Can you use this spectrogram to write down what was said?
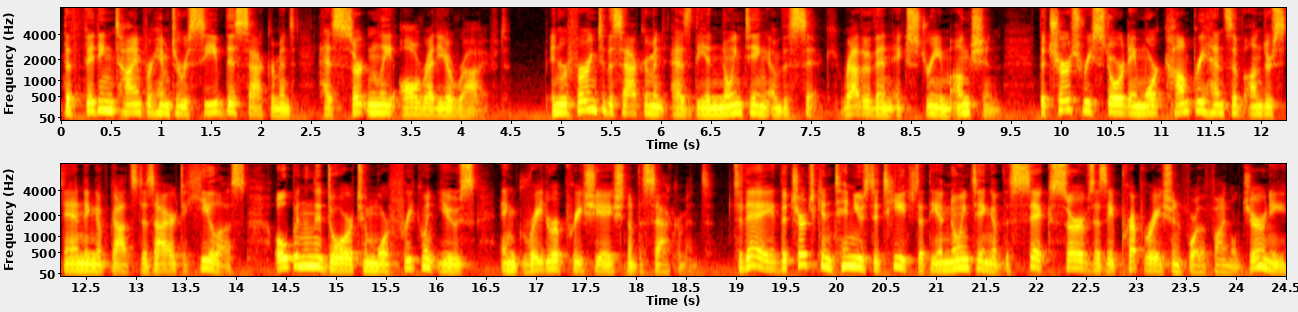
the fitting time for him to receive this sacrament has certainly already arrived. In referring to the sacrament as the anointing of the sick, rather than extreme unction, the Church restored a more comprehensive understanding of God's desire to heal us, opening the door to more frequent use and greater appreciation of the sacrament. Today, the Church continues to teach that the anointing of the sick serves as a preparation for the final journey,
